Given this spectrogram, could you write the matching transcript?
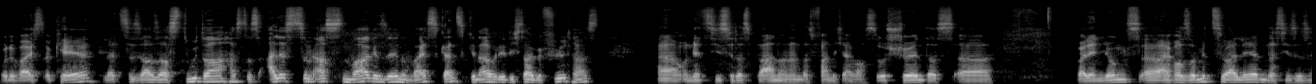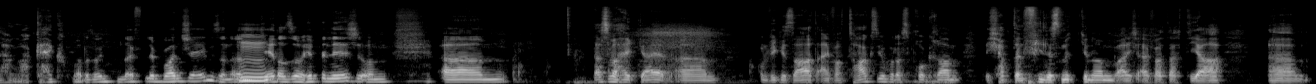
wo du weißt, okay, letztes Jahr saßt du da, hast das alles zum ersten Mal gesehen und weißt ganz genau, wie du dich da gefühlt hast. Äh, und jetzt siehst du das bei anderen und das fand ich einfach so schön, dass äh, bei den Jungs äh, einfach so mitzuerleben, dass die so sagen, oh geil, guck mal, da unten läuft LeBron James und dann mhm. jeder so hippelig und ähm, das war halt geil. Ähm, und wie gesagt, einfach tagsüber das Programm. Ich habe dann vieles mitgenommen, weil ich einfach dachte, ja, ähm,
